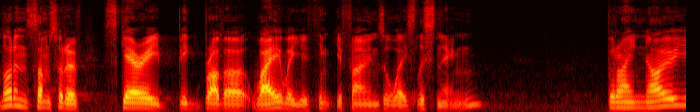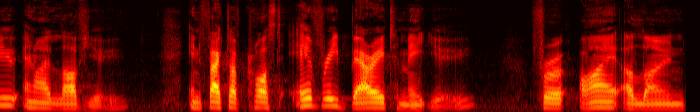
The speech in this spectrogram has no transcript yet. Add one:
Not in some sort of scary big brother way where you think your phone's always listening, but I know you and I love you. In fact, I've crossed every barrier to meet you, for I alone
